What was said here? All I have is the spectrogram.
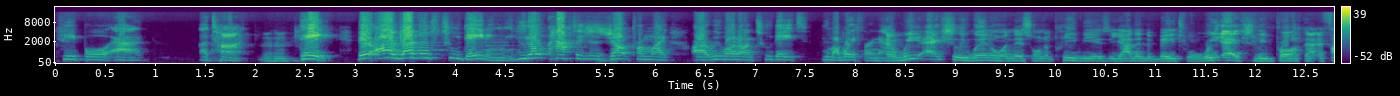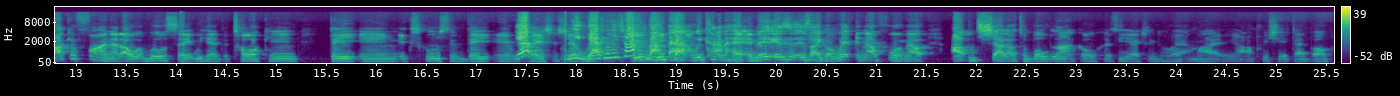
people at a time. Mhm. Date. There are levels to dating. You don't have to just jump from like, all right, we went on two dates. You my boyfriend now. And we actually went on this on the previous Yatta debates where we actually brought that. If I can find that, I would, will say we had the talking, dating, exclusive dating, Yep, relationship. we definitely talked we, about we that. Kinda, we kind of had, and it is it's like a written out format. Out, shout out to Bo Blanco because he actually do it. I, you know, I appreciate that, Bo.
